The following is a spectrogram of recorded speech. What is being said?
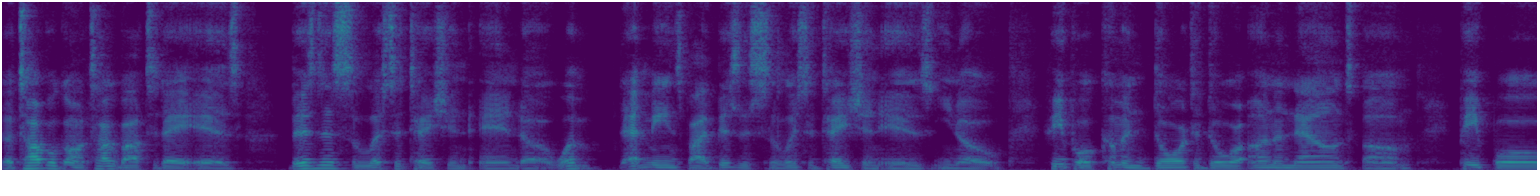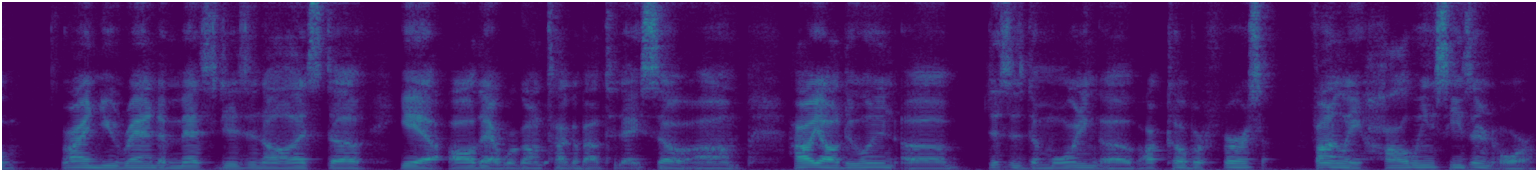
The topic we're going to talk about today is business solicitation. And uh, what that means by business solicitation is, you know, people coming door to door unannounced, um, people writing you random messages and all that stuff. Yeah, all that we're going to talk about today. So, um, how y'all doing? Uh, this is the morning of October 1st, finally Halloween season or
